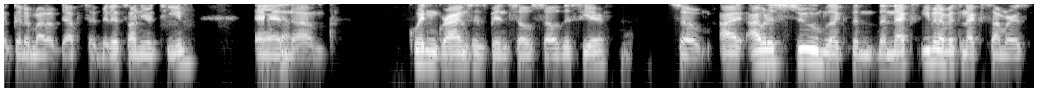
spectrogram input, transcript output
a good amount of depth and minutes on your team, and um, Quentin Grimes has been so so this year. So I I would assume like the the next even if it's next summer is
